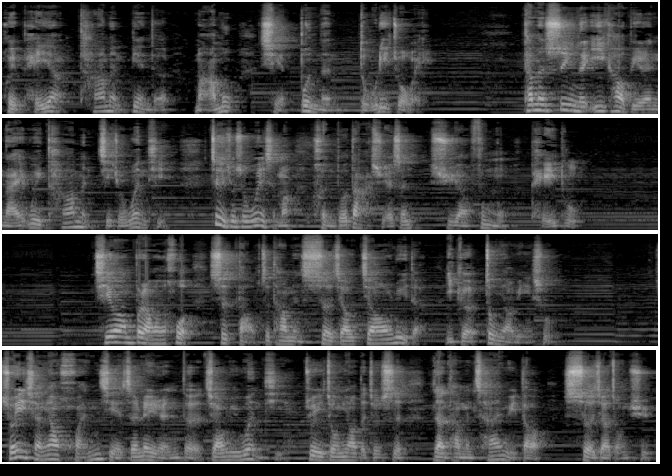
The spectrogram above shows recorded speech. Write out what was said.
会培养他们变得麻木且不能独立作为。他们适应了依靠别人来为他们解决问题。这也就是为什么很多大学生需要父母陪读。期望不劳而获是导致他们社交焦虑的一个重要因素。所以，想要缓解这类人的焦虑问题，最重要的就是让他们参与到社交中去，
